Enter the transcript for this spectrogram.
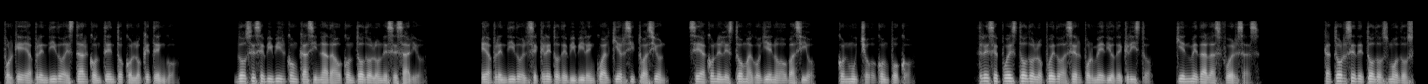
porque he aprendido a estar contento con lo que tengo. 12. Sé vivir con casi nada o con todo lo necesario. he aprendido el secreto de vivir en cualquier situación, sea con el estómago lleno o vacío, con mucho o con poco. 13 Pues todo lo puedo hacer por medio de Cristo, quien me da las fuerzas. 14 De todos modos,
